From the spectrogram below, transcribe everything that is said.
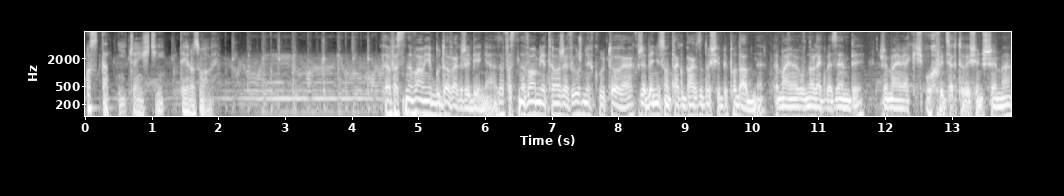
ostatniej części tej rozmowy. Zafascynowała mnie budowa grzebienia. Zafascynowało mnie to, że w różnych kulturach grzebienie są tak bardzo do siebie podobne, że mają równoległe zęby, że mają jakiś uchwyt, za który się trzyma,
